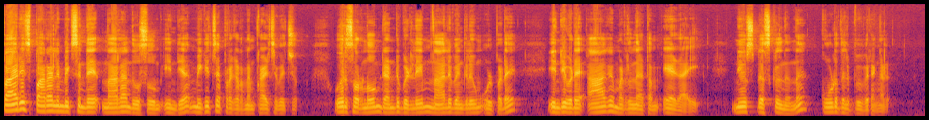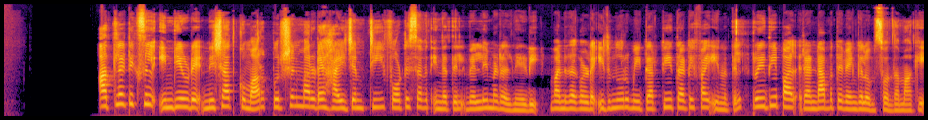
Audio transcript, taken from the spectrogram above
പാരീസ് പാരാലിമ്പിക്സിന്റെ നാലാം ദിവസവും ഇന്ത്യ മികച്ച പ്രകടനം കാഴ്ചവെച്ചു. ഒരു സ്വർണവും രണ്ട് വെള്ളിയും നാല് വെങ്കലവും ഉൾപ്പെടെ ഇന്ത്യയുടെ ആകെ മെഡൽ നേട്ടം ഏഴായി. ന്യൂസ് ഡെസ്കിൽ നിന്ന് കൂടുതൽ വിവരങ്ങൾ. അത്ലറ്റിക്സിൽ ഇന്ത്യയുടെ നിഷാദ് കുമാർ പുരുഷന്മാരുടെ ഹൈജംപ് ടി ഫോർട്ടി സെവൻ ഇനത്തിൽ വെള്ളി മെഡൽ നേടി. വനിതകളുടെ ഇരുന്നൂറ് മീറ്റർ ടി തേർട്ടി ഫൈവ് ഇനത്തിൽ പ്രീതി പാൽ രണ്ടാമത്തെ വെങ്കലവും സ്വന്തമാക്കി.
